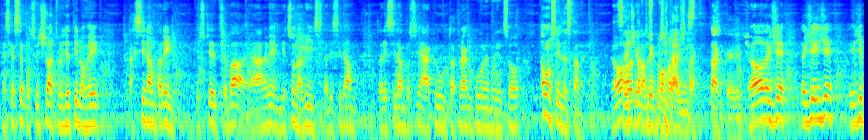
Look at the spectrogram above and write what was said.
dneska jsem odcvičila tvrdě ty nohy, tak si dám tady prostě třeba, já nevím, něco navíc, tady si dám, tady si dám prostě nějakou tatranku nebo něco a ono se nic nestane. Jo, ale pak to spočítáš. Tak, tak. Jo, takže, takže jenže, jenže,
